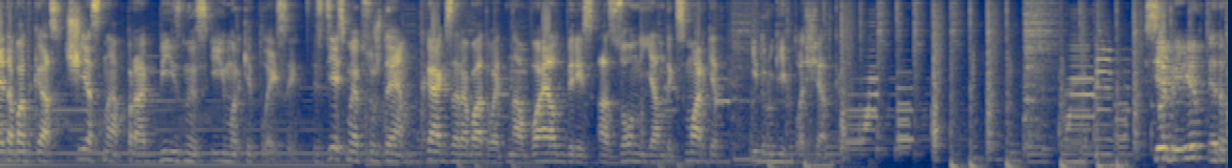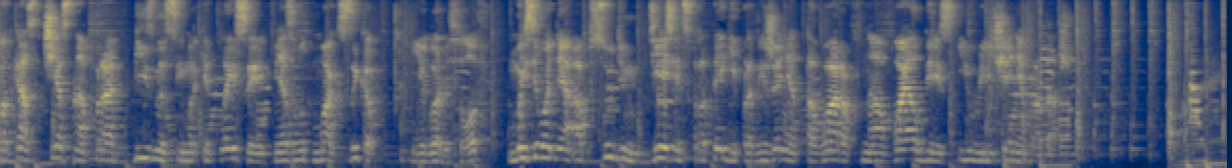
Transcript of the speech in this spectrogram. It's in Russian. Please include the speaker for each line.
Speaker 1: Это подкаст «Честно» про бизнес и маркетплейсы. Здесь мы обсуждаем, как зарабатывать на Wildberries, Озон, Яндекс.Маркет и других площадках. Всем привет! Это подкаст «Честно» про бизнес и маркетплейсы. Меня зовут Макс Зыков.
Speaker 2: Егор Веселов.
Speaker 1: Мы сегодня обсудим 10 стратегий продвижения товаров на Wildberries и увеличения продаж.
